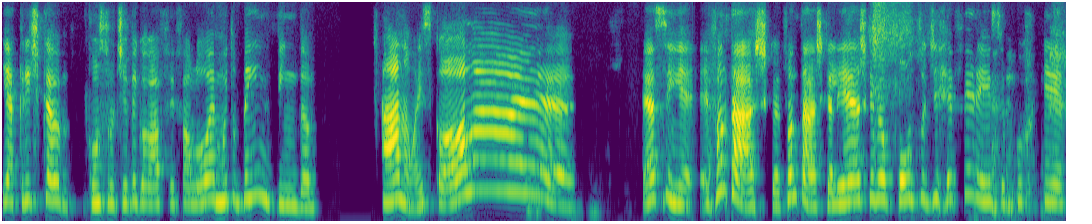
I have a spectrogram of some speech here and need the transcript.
e a crítica construtiva, igual a Fê falou, é muito bem-vinda. Ah, não, a escola é, é assim, é, é fantástica, é fantástica. Ali é, acho que é meu ponto de referência, porque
